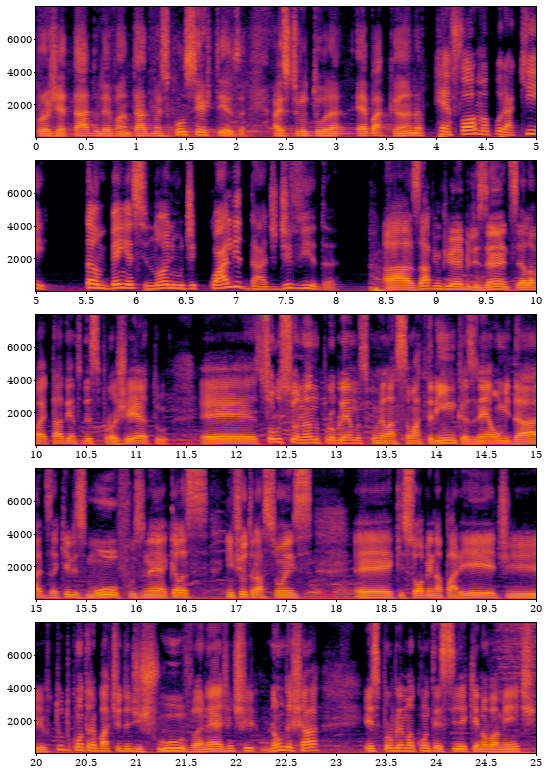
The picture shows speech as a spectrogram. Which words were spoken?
projetado, levantado, mas com certeza a estrutura é bacana. Reforma por aqui também é sinônimo de qualidade de vida. A Zap Impermeabilizantes ela vai estar dentro desse projeto é, solucionando problemas com relação a trincas, né, a umidades, aqueles mofos, né, aquelas infiltrações é, que sobem na parede, tudo contra a batida de chuva, né, a gente não deixar esse problema acontecer aqui novamente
